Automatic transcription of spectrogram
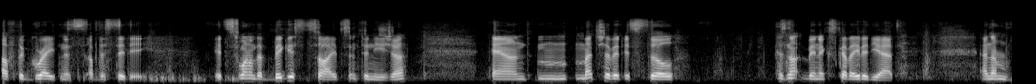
of the greatness of the city. It's one of the biggest sites in Tunisia, and much of it is still has not been excavated yet. And I'm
